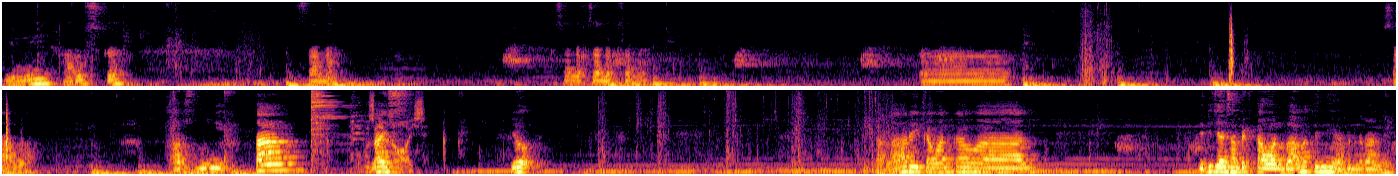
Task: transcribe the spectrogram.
Ini harus ke sana. Ke sana ke sana ke sana. Eh, salah. Harus bunyi tang. Nice. Yuk. Lari kawan-kawan. Jadi jangan sampai ketahuan banget ini ya beneran nih.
